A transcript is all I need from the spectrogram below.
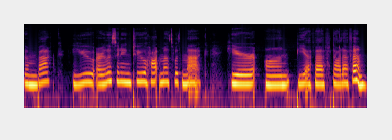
welcome back. You are listening to Hot Mess with Mac here on BFF.fm.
